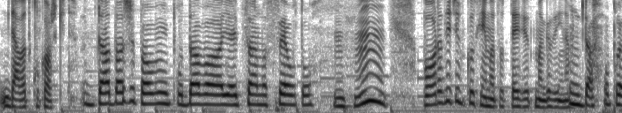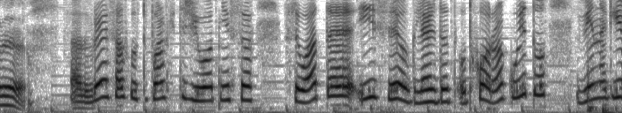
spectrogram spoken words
дават кокошките? Да, даже баба ми продава яйца на селото. Мгм. По-различен вкус ли имат от тези от магазина? Да, определено. А, добре, селскостопанските животни са в селата и се отглеждат от хора, които винаги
